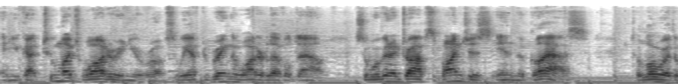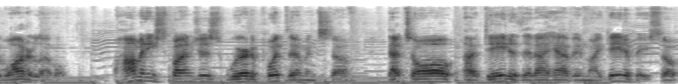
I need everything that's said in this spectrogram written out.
and you got too much water in your room, so we have to bring the water level down. So we're going to drop sponges in the glass to lower the water level. How many sponges, where to put them, and stuff that's all uh, data that I have in my database. So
